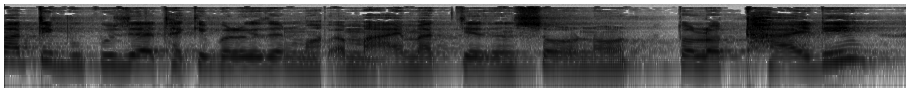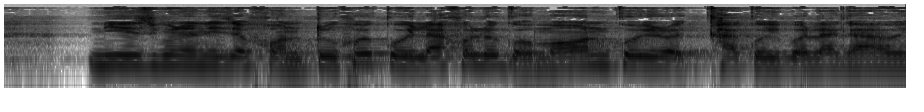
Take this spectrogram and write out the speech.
মাতি বুকু জীয়াই থাকিবলৈকে যেন মায়ে মাতৃয়ে যেন চৰণৰ তলত ঠাই দি নিজ গুণে নিজে সন্তোষ হৈ কৈলাসলৈ গমন কৰি ৰক্ষা কৰিব লগা আৰু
